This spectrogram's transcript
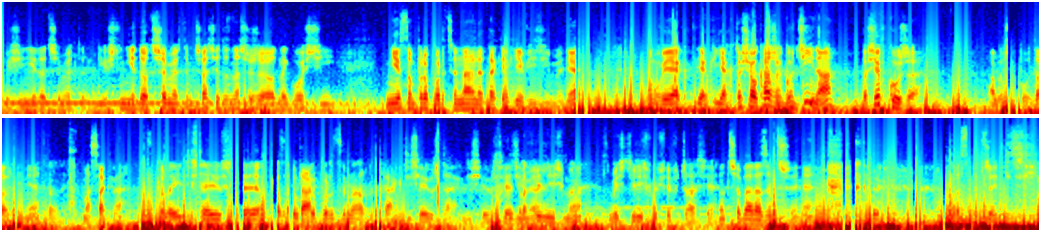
Jeśli nie dotrzemy w tym, jeśli nie dotrzemy w tym czasie, to znaczy, że odległości nie są proporcjonalne tak, jak je widzimy, nie? A mówię, jak, jak, jak to się okaże godzina, to się wkurzę. A wyszło półtorej, nie? Półtorej. Masakra. Z kolei dzisiaj już się okazało Tak. proporcjonalne. Tak, dzisiaj już tak, dzisiaj już Dzisiaj widzimy. trafiliśmy, No, zmieściliśmy się w czasie. no trzeba razy trzy, nie? Prosty przelicznik.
